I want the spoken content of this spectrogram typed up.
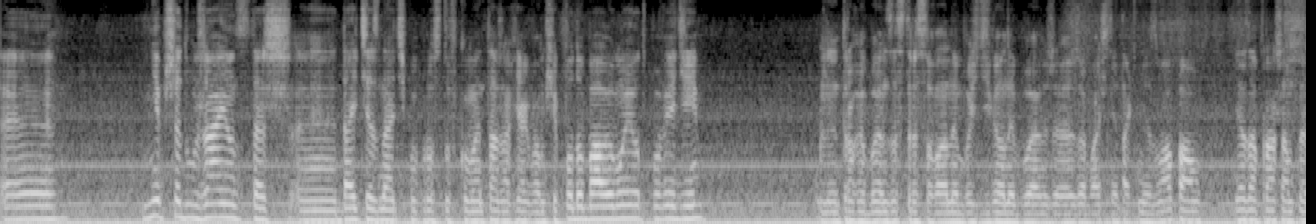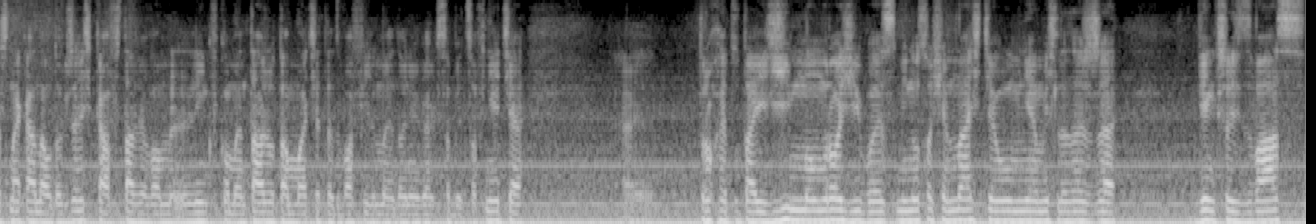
E, Nie przedłużając też, e, dajcie znać po prostu w komentarzach, jak Wam się podobały moje odpowiedzi. E, Trochę byłem zestresowany, bo zdziwiony byłem, że, że właśnie tak mnie złapał. Ja zapraszam też na kanał do Grześka, wstawię Wam link w komentarzu, tam macie te dwa filmy do niego, jak sobie cofniecie. E, Trochę tutaj zimno mrozi, bo jest minus 18 u mnie. Myślę też, że większość z Was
